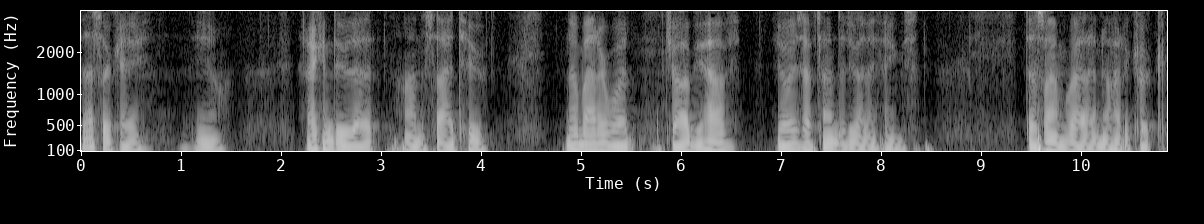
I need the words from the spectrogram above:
But that's okay. You know, I can do that on the side too no matter what job you have, you always have time to do other things. That's why I'm glad I know how to cook.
